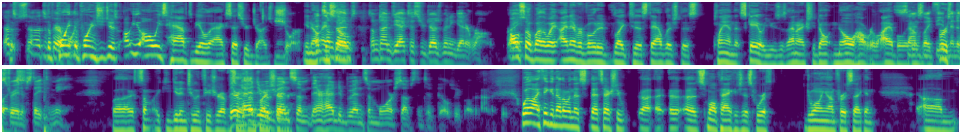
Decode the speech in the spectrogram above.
That's, no, that's a the fair point, the point is you just oh you always have to be able to access your judgment Sure. you know and and, sometimes so sometimes you access your judgment and get it wrong. Right? also by the way i never voted like to establish this plan that SCAO uses i don't actually don't know how reliable it sounds is like the the administrative place. state to me. well that's something we could get into in future episodes There had I'm to have sure. been some. There had to have been some more substantive bills we voted on. Well, I think another one that's that's actually uh, a, a small package that's worth dwelling on for a second. Um,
